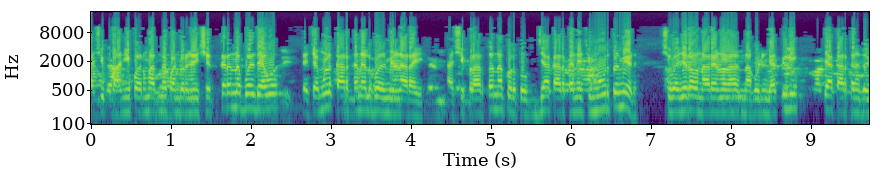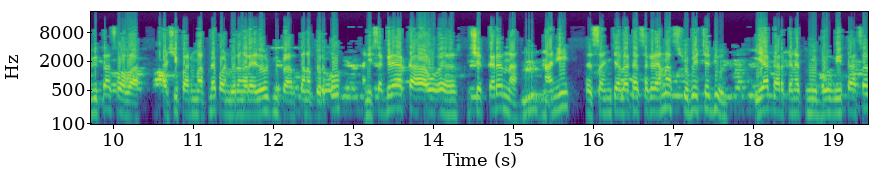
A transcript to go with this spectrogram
अशी आणि परमात्मा पांडुरंगाने शेतकऱ्यांना बळ द्यावं. त्याच्यामुळे कारखान्याला बळ मिळणार आहे. अशी प्रार्थना करतो. ज्या कारखान्याची मुहूर्तमेढ शिवाजीराव नारायण नागोडीने घातली त्या कारखान्याचा विकास व्हावा. अशी परमात्मा पांडुरंगाजवळ मी प्रार्थना करतो. आणि सगळ्या शेतकऱ्यांना आणि संचालका सगळ्यांना शुभेच्छा देऊन या कारखान्यात तुम्ही विकासात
